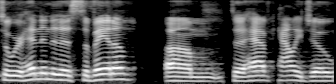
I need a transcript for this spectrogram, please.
so we're heading into the Savannah um, to have Callie Joe,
